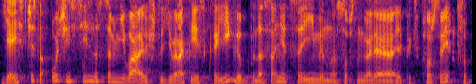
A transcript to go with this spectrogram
я, если честно, очень сильно сомневаюсь, что Европейская лига достанется именно, собственно говоря, Epic Sports Венецу,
